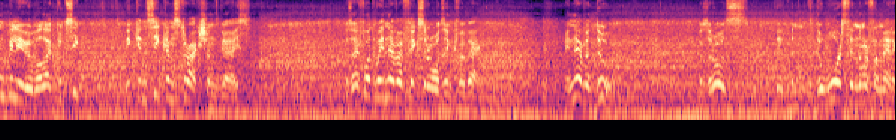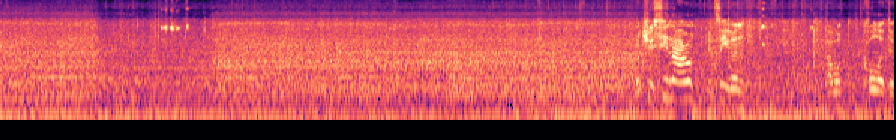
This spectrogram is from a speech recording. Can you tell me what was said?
Unbelievable. I could see, we can see constructions, guys. Because I thought we never fix roads in Quebec. We never do. Because roads, the, the, the worst in North America. What you see now, it's even, I would call it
